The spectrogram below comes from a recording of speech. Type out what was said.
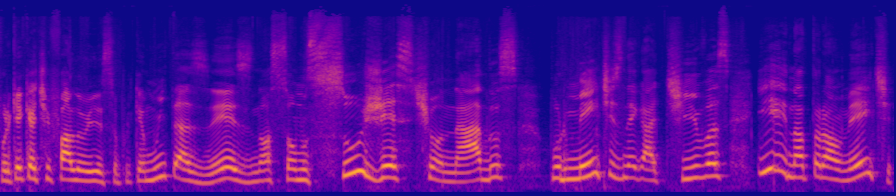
Por que, que eu te falo isso? Porque muitas vezes nós somos sugestionados por mentes negativas e, naturalmente,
